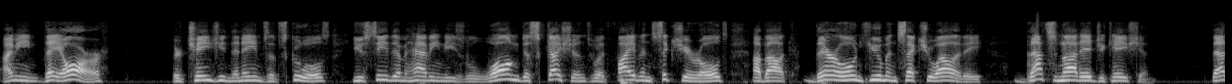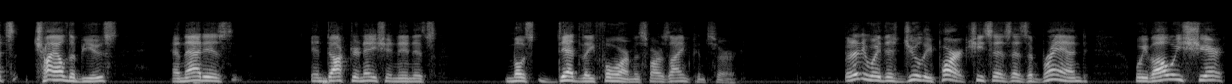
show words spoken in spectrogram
I mean, they are. They're changing the names of schools. You see them having these long discussions with five and six year olds about their own human sexuality. That's not education. That's child abuse, and that is indoctrination in its most deadly form as far as I'm concerned. But anyway, this Julie Park, she says, as a brand, we've always share,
